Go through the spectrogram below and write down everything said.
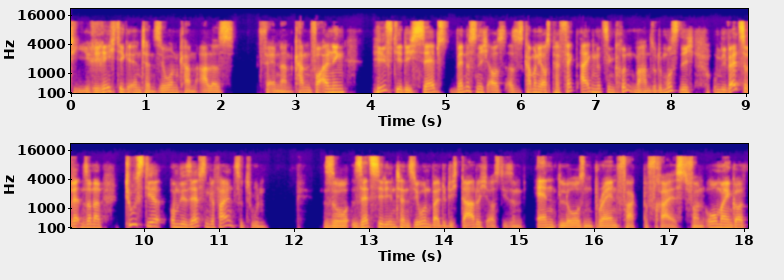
die richtige Intention kann alles verändern. Kann vor allen Dingen hilft dir dich selbst, wenn es nicht aus, also das kann man ja aus perfekt eigennützigen Gründen machen. So, du musst nicht, um die Welt zu retten, sondern tust dir, um dir selbst einen Gefallen zu tun. So, setz dir die Intention, weil du dich dadurch aus diesem endlosen Brainfuck befreist. Von, oh mein Gott,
